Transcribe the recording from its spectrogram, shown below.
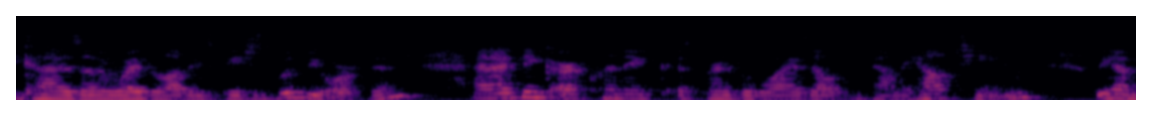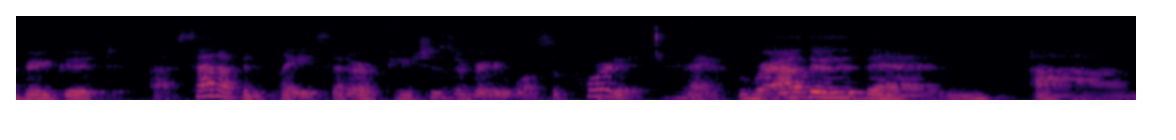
because otherwise a lot of these patients would be orphaned. And I think our clinic, as part of the Wise Elephant Family Health team, we have a very good uh, setup in place that our patients are very well supported right. rather than um,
